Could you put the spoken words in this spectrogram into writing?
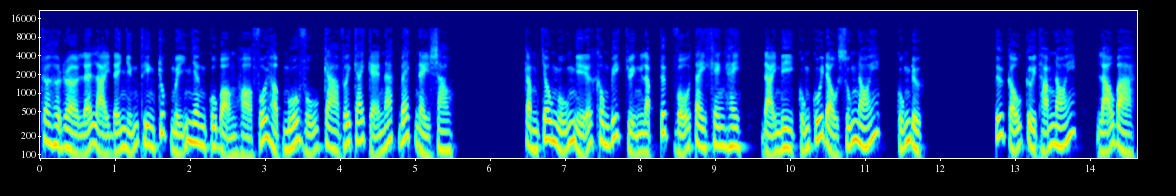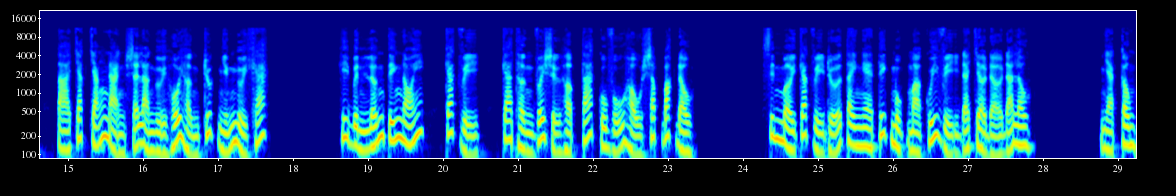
Cơ hờ lẽ lại để những thiên trúc mỹ nhân của bọn họ phối hợp múa vũ ca với cái kẻ nát bét này sao? Cầm Châu Ngũ Nghĩa không biết chuyện lập tức vỗ tay khen hay, Đại Ni cũng cúi đầu xuống nói, cũng được. Tứ Cẩu cười thảm nói, lão bà, ta chắc chắn nàng sẽ là người hối hận trước những người khác. Hi Bình lớn tiếng nói, các vị, ca thần với sự hợp tác của Vũ Hậu sắp bắt đầu. Xin mời các vị rửa tay nghe tiết mục mà quý vị đã chờ đợi đã lâu. Nhạc công,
